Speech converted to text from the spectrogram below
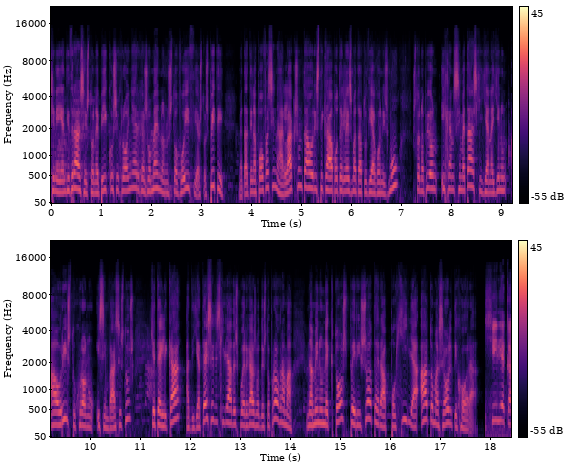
είναι οι αντιδράσεις των επί 20 χρόνια εργαζομένων στο Βοήθεια στο σπίτι μετά την απόφαση να αλλάξουν τα οριστικά αποτελέσματα του διαγωνισμού, στον οποίο είχαν συμμετάσχει για να γίνουν αορίστου χρόνου οι συμβάσεις τους και τελικά, αντί για 4.000 που εργάζονται στο πρόγραμμα, να μείνουν εκτός περισσότερα από 1.000 άτομα σε όλη τη χώρα. 1.100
